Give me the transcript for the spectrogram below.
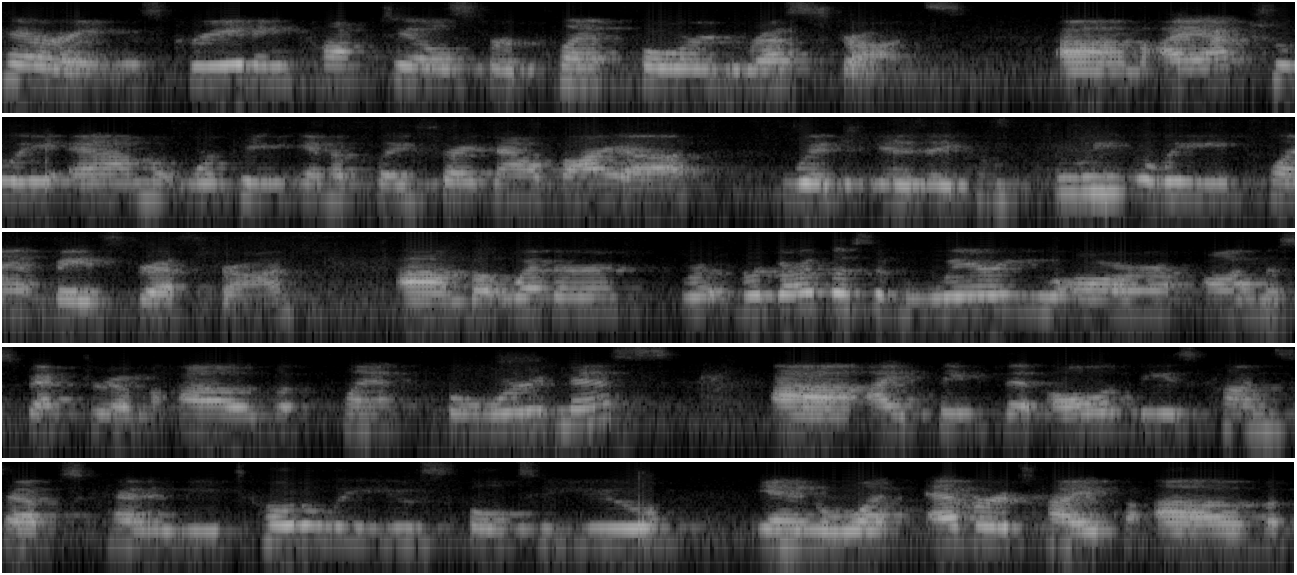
pairings, creating cocktails for plant forward restaurants. Um, I actually am working in a place right now, Baia, which is a completely plant-based restaurant. Um, but whether, regardless of where you are on the spectrum of plant forwardness, uh, I think that all of these concepts can be totally useful to you in whatever type of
